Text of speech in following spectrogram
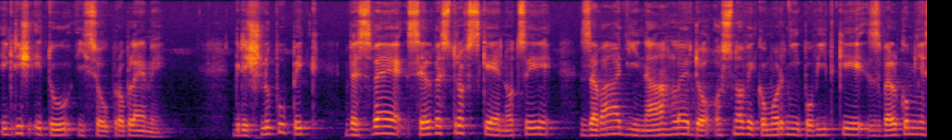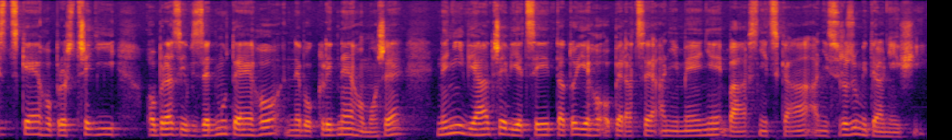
i když i tu jsou problémy. Když Lupu Pik ve své silvestrovské noci zavádí náhle do osnovy komorní povídky z velkoměstského prostředí obrazy vzedmutého nebo klidného moře, není v jádře věci tato jeho operace ani méně básnická, ani srozumitelnější.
